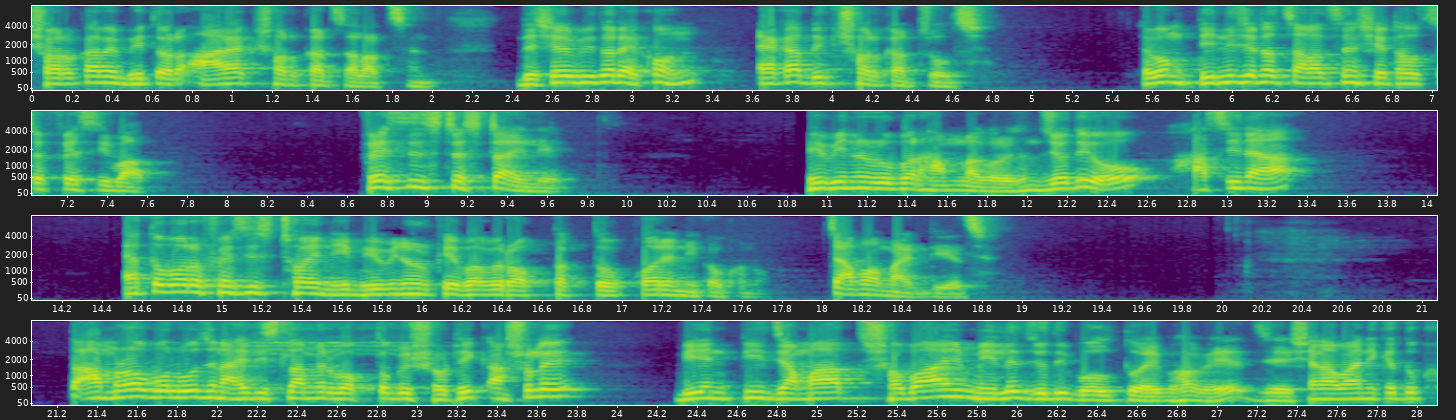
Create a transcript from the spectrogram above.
সরকারের ভিতর আর এক সরকার চালাচ্ছেন। দেশের ভিতর এখন একাধিক সরকার চলছে। এবং তিনি যেটা চালাচ্ছেন সেটা হচ্ছে ফেসিবাদ। ফেসিস্ট স্টাইলে বিভিন্নের উপর হামলা করেছেন। যদিও হাসিনা এত বড় ফেসিস্ট হয়নি, বিভিন্নকে এভাবে রক্তাক্ত করেনি কখনো, চাপা মার দিয়েছে। তা আমরাও বলব যে নাহিদ ইসলামের বক্তব্য সঠিক। আসলে বিএনপি জামাত, সবাই মিলে যদি বলতো এভাবে যে সেনাবাহিনীকে দুঃখ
